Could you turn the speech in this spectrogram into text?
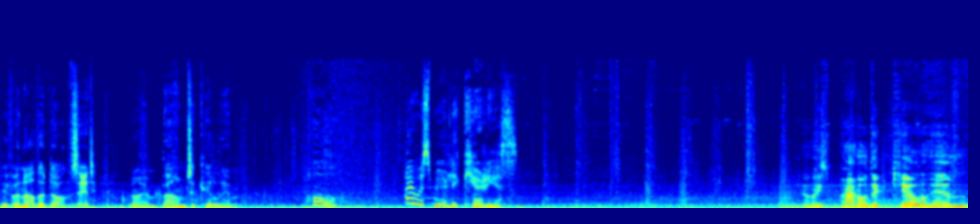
If another dons it, I am bound to kill him. Oh, I was merely curious. Oh, he's bound to kill him?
